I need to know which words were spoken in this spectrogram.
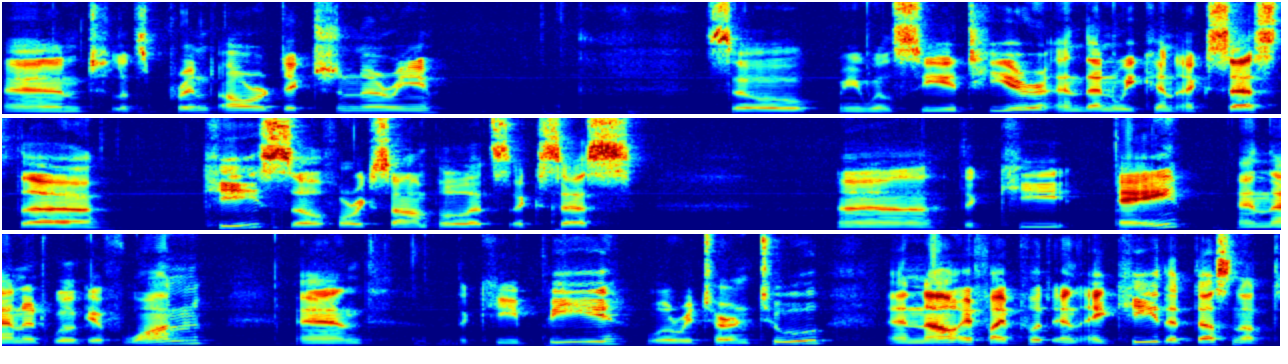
and let's print our dictionary. So we will see it here. And then we can access the keys. So for example, let's access uh, the key A. And then it will give 1 and the key B will return 2 and now if I put in a key that does not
